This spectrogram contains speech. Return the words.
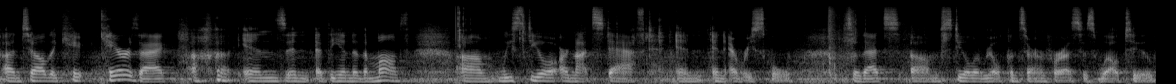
Until the CARES Act uh, ends in, at the end of the month, um, we still are not staffed in, in every school. So that's um, still a real concern for us as well, too.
